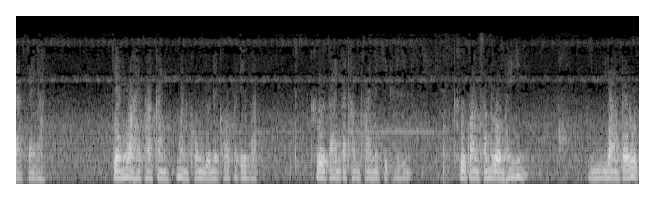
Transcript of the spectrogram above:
จากใจได้เจงว่าให้พากันมั่นคงอยู่ในข้อปฏิบัติ คือการกระทำภายในจิตให้ยิ่ง คือความสำรวมให้ยิ่ง อย่าไปรูป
